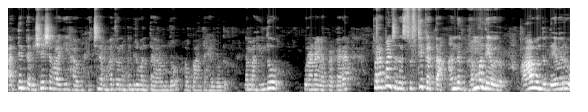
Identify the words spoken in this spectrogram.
ಅತ್ಯಂತ ವಿಶೇಷವಾಗಿ ಹಾಗೂ ಹೆಚ್ಚಿನ ಮಹತ್ವವನ್ನು ಹೊಂದಿರುವಂತಹ ಒಂದು ಹಬ್ಬ ಅಂತ ಹೇಳ್ಬೋದು. ನಮ್ಮ ಹಿಂದೂ ಪುರಾಣಗಳ ಪ್ರಕಾರ ಪ್ರಪಂಚದ ಸೃಷ್ಟಿಕರ್ತ ಅಂದರೆ ಬ್ರಹ್ಮದೇವರು. ಆ ಒಂದು ದೇವರು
